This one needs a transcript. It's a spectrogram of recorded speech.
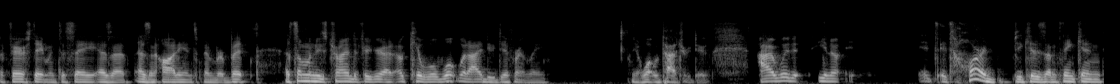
a fair statement to say as a as an audience member. But as someone who's trying to figure out okay well what would i do differently? You know what would patrick do? I would you know it, it's hard because i'm thinking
